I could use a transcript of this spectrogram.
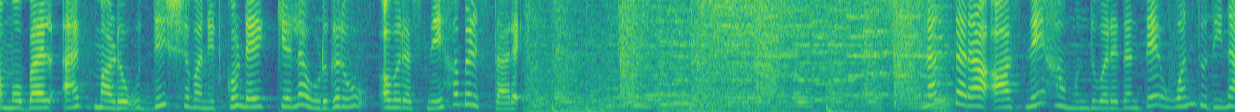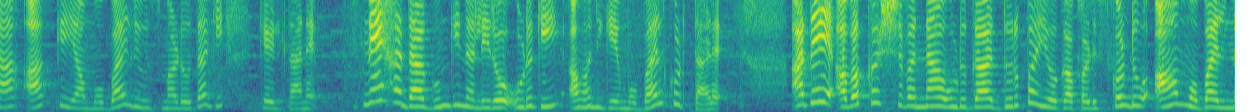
ಮೊಬೈಲ್ ಆಕ್ಟ್ ಮಾಡೋ ಉದ್ದೇಶವನ್ನಿಟ್ಕೊಂಡೇ ಕೆಲ ಹುಡುಗರು ಅವರ ಸ್ನೇಹ ಬೆಳೆಸ್ತಾರೆ. ನಂತರ ಆ ಸ್ನೇಹ ಮುಂದುವರೆದಂತೆ ಒಂದು ದಿನ ಆಕೆಯ ಮೊಬೈಲ್ ಯೂಸ್ ಮಾಡೋದಾಗಿ ಕೇಳ್ತಾನೆ. ಸ್ನೇಹದ ಗುಂಗಿನಲ್ಲಿರೋ ಹುಡುಗಿ ಅವನಿಗೆ ಮೊಬೈಲ್ ಕೊಡ್ತಾಳೆ. ಅದೇ ಅವಕಾಶವನ್ನ ಹುಡುಗ ದುರುಪಯೋಗ ಪಡಿಸ್ಕೊಂಡು ಆ ಮೊಬೈಲ್ನ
